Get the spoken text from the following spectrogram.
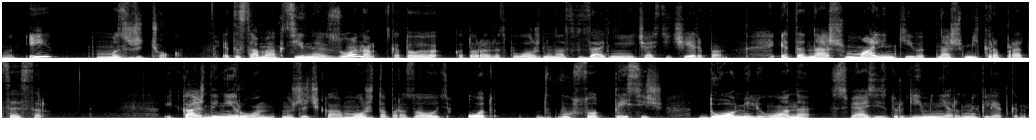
Вот. И мозжечок. Это самая активная зона, которая, которая расположена у нас в задней части черепа. Это наш маленький, вот наш микропроцессор – и каждый нейрон мозжечка может образовывать от 200 тысяч до миллиона связей с другими нервными клетками.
